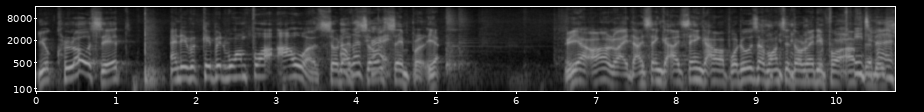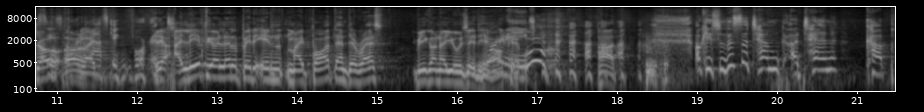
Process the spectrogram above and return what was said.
you close it, and it will keep it warm for hours. So oh, that's, oh, that's so great. simple. Yeah. Yeah, all right. I think I think our producer wants it already for after the show. He's all right. asking for it. Yeah, I leave you a little bit in my pot, and the rest we're gonna use it here. We're okay. Eat. Hot. okay, so this is a 10, a 10 cup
